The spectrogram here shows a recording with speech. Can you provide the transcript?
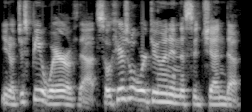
you know, just be aware of that. So, here's what we're doing in this agenda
